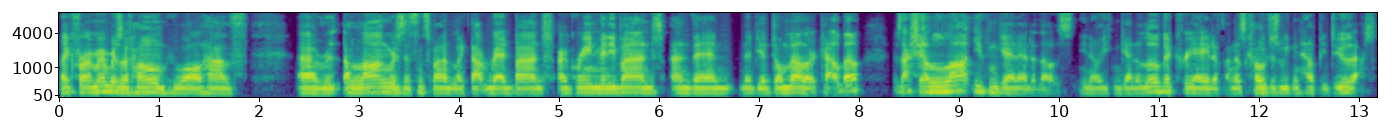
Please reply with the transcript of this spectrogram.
Like for our members at home who all have uh, a, a long resistance band, like that red band, our green mini band, and then maybe a dumbbell or a kettlebell, there's actually a lot you can get out of those. You know, you can get a little bit creative, and as coaches, we can help you do that.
